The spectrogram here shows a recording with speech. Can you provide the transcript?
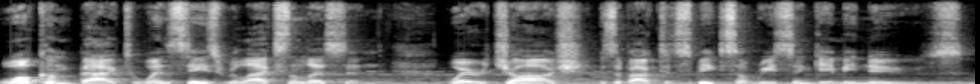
Welcome back to Wednesday's Relax and Listen, where Josh is about to speak some recent gaming news.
